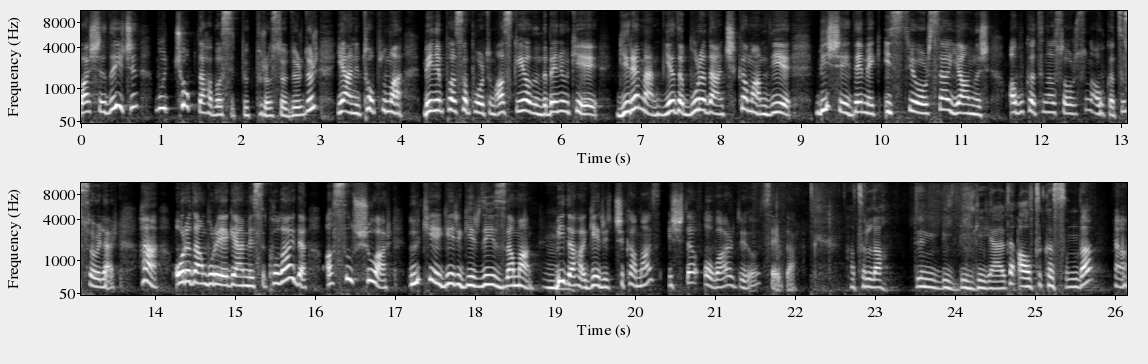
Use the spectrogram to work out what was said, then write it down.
başladığı için bu çok daha basit bir prosedürdür. Yani topluma benim pasaportum askıya alındı ben ülkeye giremem ya da buradan çıkamam diye bir şey demek istiyorsa yanlış. Avukatına sorsun avukatı söyler. Ha oradan buraya gelmesi kolay da asıl şu var. Ülkeye geri girdiği zaman bir daha geri çıkamaz. İşte o var diyor Sevda. Hatırla dün bir bilgi geldi. 6 Kasım'da Ha,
